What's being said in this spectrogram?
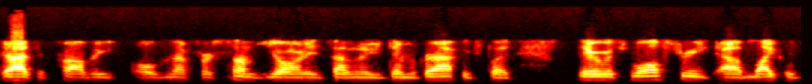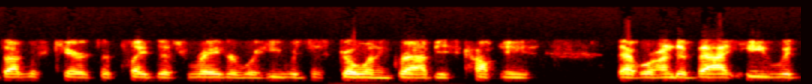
guys are probably old enough for some of your audience. I don't know your demographics, but there was Wall Street. Uh, Michael Douglas character played this raider where he would just go in and grab these companies that were undervalued. He would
